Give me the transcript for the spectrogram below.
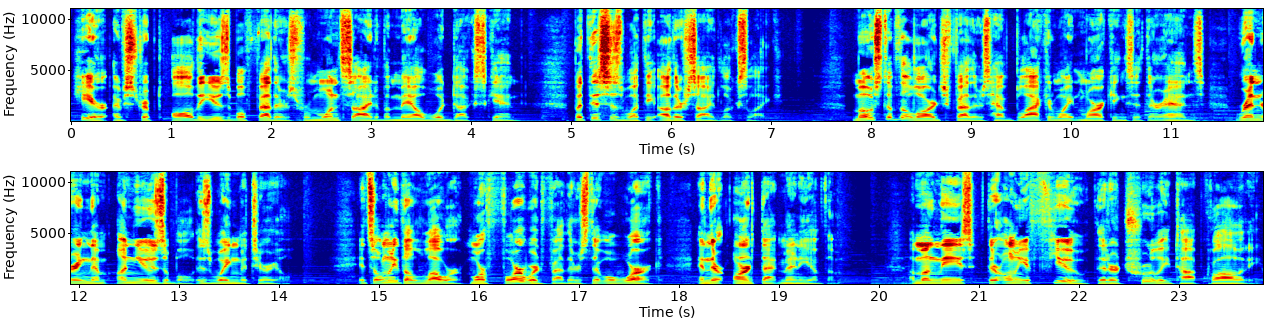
Here, I've stripped all the usable feathers from one side of a male wood duck skin, but this is what the other side looks like. Most of the large feathers have black and white markings at their ends, rendering them unusable as wing material. It's only the lower, more forward feathers that will work, and there aren't that many of them. Among these, there are only a few that are truly top quality.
